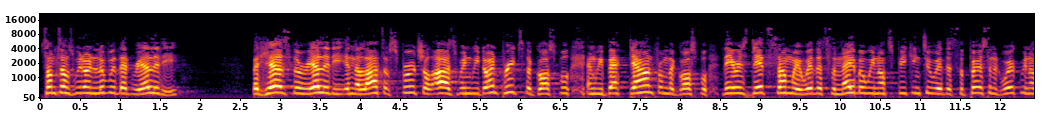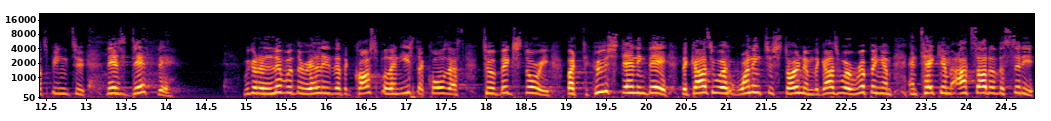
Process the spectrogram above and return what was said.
Sometimes we don't live with that reality. But here's the reality in the light of spiritual eyes. When we don't preach the gospel and we back down from the gospel, there is death somewhere. Whether it's the neighbor we're not speaking to, whether it's the person at work we're not speaking to, there's death there. We've got to live with the reality that the gospel and Easter calls us to a big story. But who's standing there? The guys who are wanting to stone him, the guys who are ripping him and take him outside of the city.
